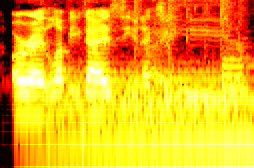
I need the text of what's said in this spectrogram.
All right. Love you guys. See you next Bye. week.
